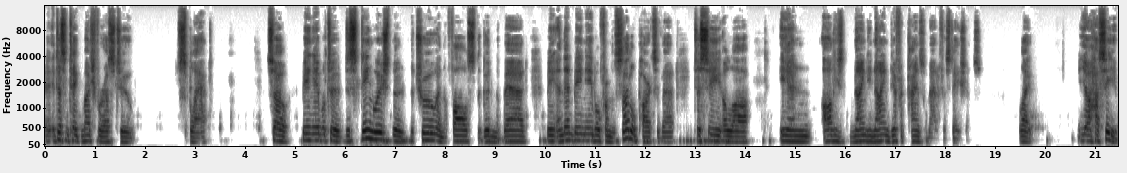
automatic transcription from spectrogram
it doesn't take much for us to splat. So being able to distinguish the, the true and the false, the good and the bad, being, and then being able from the subtle parts of that to see Allah in all these 99 different kinds of manifestations. Like Hasib,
